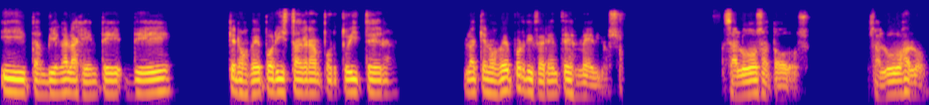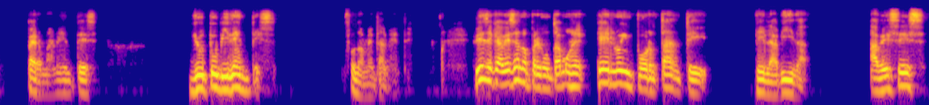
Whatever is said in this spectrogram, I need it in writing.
y también a la gente de que nos ve por Instagram, por Twitter, la que nos ve por diferentes medios. Saludos a todos. Saludos a los permanentes youtubidentes, fundamentalmente. Fíjense que a veces nos preguntamos eh, qué es lo importante de la vida. A veces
